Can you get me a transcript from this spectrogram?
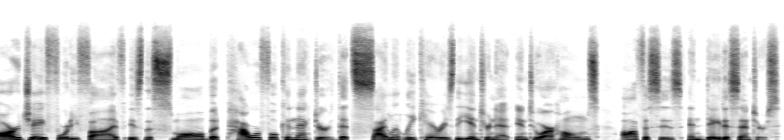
RJ45 is the small but powerful connector that silently carries the internet into our homes, offices, and data centers.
